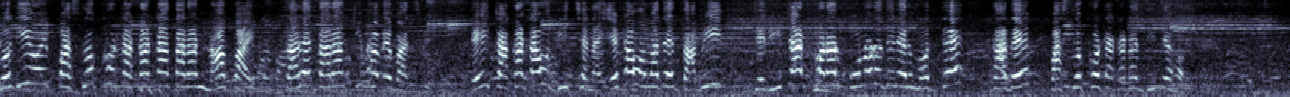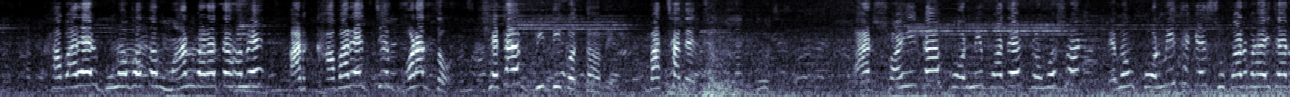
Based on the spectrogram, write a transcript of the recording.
যদি ওই পাঁচ লক্ষ টাকাটা তারা না পায়, তাহলে তারা কীভাবে বাঁচবে? এই টাকাটাও দিচ্ছে না। এটাও আমাদের দাবি যে রিটায়ার করার পনেরো দিনের মধ্যে তাদের পাঁচ লক্ষ টাকাটা দিতে হবে খাবারের গুণগত মান বাড়াতে হবে আর খাবারের যে বরাদ্দ, সেটা বৃদ্ধি করতে হবে বাচ্চাদের জন্য। আর সহায়িকা কর্মী পদে প্রমোশন এবং কর্মী থেকে সুপারভাইজার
